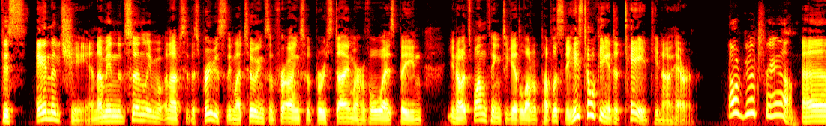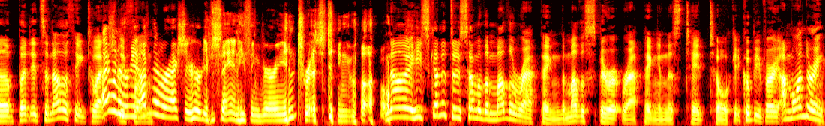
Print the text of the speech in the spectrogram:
this energy, and I mean, certainly when I've said this previously, my toings and froings with Bruce Damer have always been, you know, it's one thing to get a lot of publicity. He's talking at a TED, you know, Heron. oh, good for him. Uh, but it's another thing to I actually heard. I've find. never actually heard him say anything very interesting, though. No, he's going to do some of the mother rapping, the mother spirit rapping in this TED talk. It could be very. I'm wondering.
